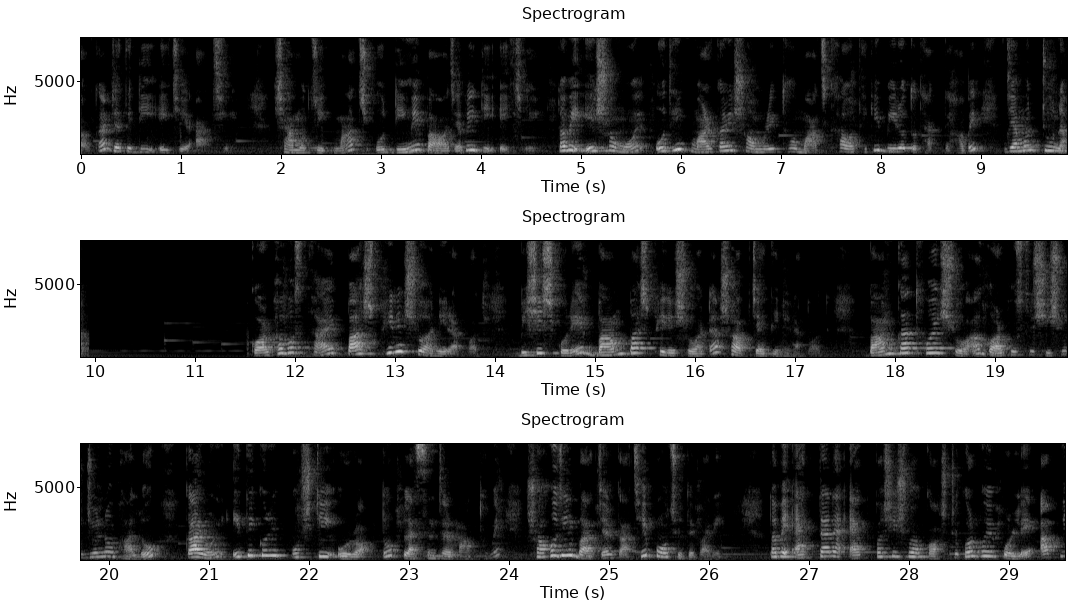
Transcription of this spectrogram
দরকার যাতে ডিএইচএ আছে। সামুদ্রিক মাছ ও ডিমে পাওয়া যাবে ডিএইচএ তবে এ সময় অধিক মার্কারি সমৃদ্ধ মাছ খাওয়া থেকে বিরত থাকতে হবে, যেমন টুনা। গর্ভাবস্থায় পাশ ফিরে শোয়া নিরাপদ। বিশেষ করে বাম পাশ ফিরে শোয়াটা সবচাইতে নিরাপদ। বাম কাত হয়ে শোয়া গর্ভস্থ শিশুর জন্য ভালো, কারণ এতে করে পুষ্টি ও রক্ত প্ল্যাসেন্টার মাধ্যমে সহজেই বাচ্চার কাছে পৌঁছতে পারে। তবে একটানা এক পাশে শোয়া কষ্টকর হয়ে পড়লে আপনি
